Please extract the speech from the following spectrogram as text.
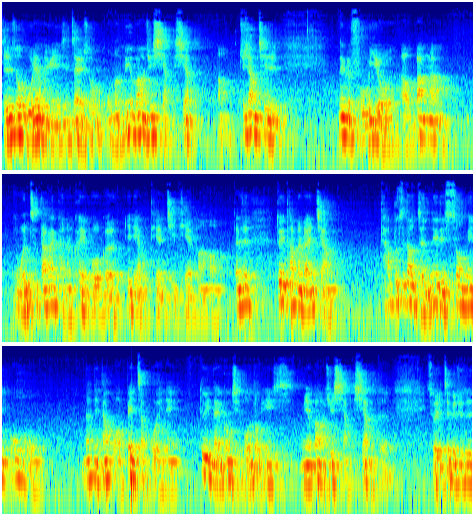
只是说无量的原因是在于说我们没有办法去想象啊，就像其实那个蜉蝣、老蚌啊，蚊子大概可能可以活个一两天、几天嘛哈，但是对他们来讲，他不知道人类的寿命哦，那你看我被怎么呢？对你来讲是我懂意思，没有办法去想象的，所以这个就是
